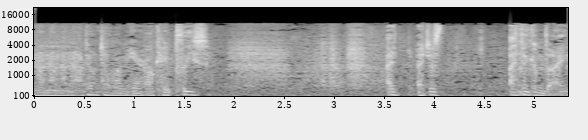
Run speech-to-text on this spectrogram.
no, no, no, no, no. Don't tell him I'm here, okay? Please. I, I just, I think I'm dying.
